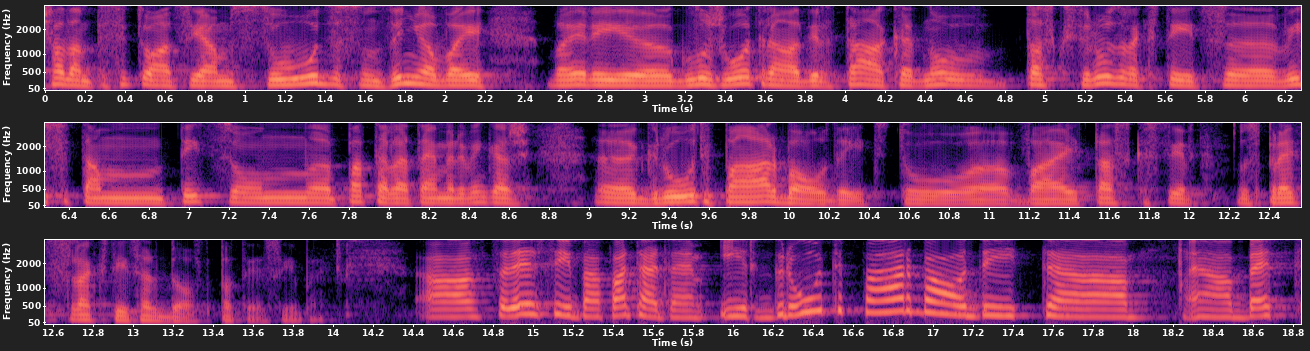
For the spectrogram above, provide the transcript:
šādām situācijām sūdzas un ziņo, vai, vai arī gluži otrādi ir tā, ka nu, tas, kas ir uzrakstīts, visi tam tic, un patērētājiem ir vienkārši grūti pārbaudīt to, vai tas, kas ir uz preces rakstīts, atbilst patiesībai. Patiesībā patērētājiem ir grūti pārbaudīt, bet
